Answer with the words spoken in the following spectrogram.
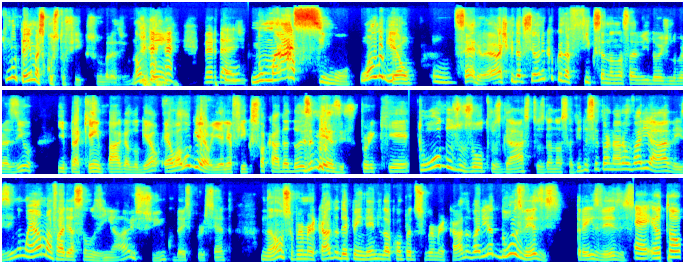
que não tem mais custo fixo no Brasil. Não tem. Verdade. No máximo, o aluguel. Sim. Sério, eu acho que deve ser a única coisa fixa na nossa vida hoje no Brasil. E para quem paga aluguel, é o aluguel, e ele é fixo a cada dois meses, porque todos os outros gastos da nossa vida se tornaram variáveis, e não é uma variaçãozinha, ai, 5, 10%. Não, supermercado, dependendo da compra do supermercado, varia duas vezes três vezes. É, eu tô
